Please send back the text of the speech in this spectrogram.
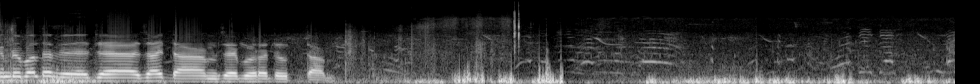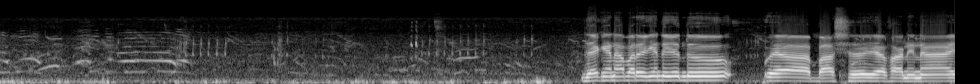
কিন্তু বলতেছে যে যাইতাম যে বুড়াতে উঠতাম। দেখেন, আবার এখানে কিন্তু বাস পানি নাই।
